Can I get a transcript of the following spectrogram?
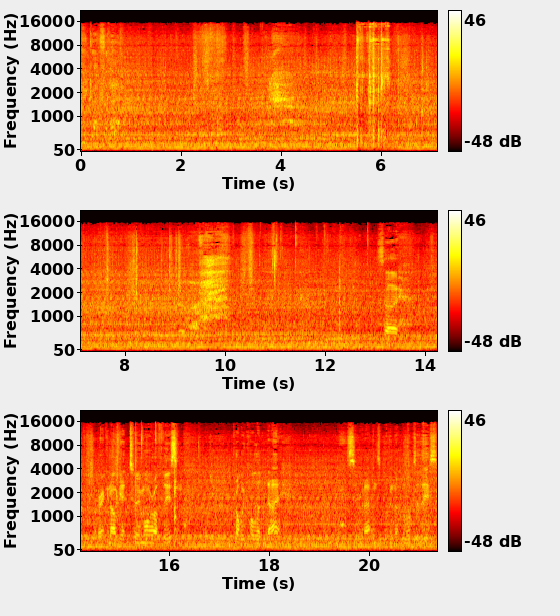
Thank God for that. So I reckon I'll get two more off this and probably call it a day. See what happens looking at the looks of this.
